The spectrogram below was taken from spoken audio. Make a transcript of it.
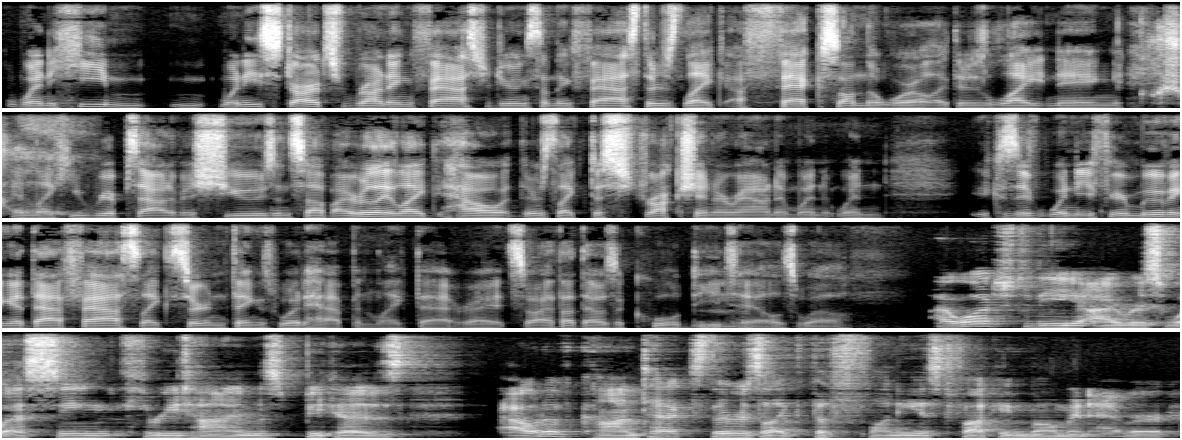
when he when he starts running fast or doing something fast. There's like effects on the world, like there's lightning and like he rips out of his shoes and stuff. I really like how there's like destruction around him when when because if when if you're moving it that fast, like certain things would happen like that, right? So I thought that was a cool mm. detail as well. I watched the Iris West scene three times because out of context, there's like the funniest fucking moment ever.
